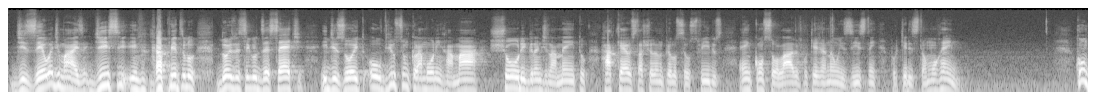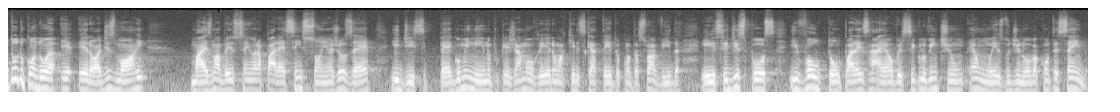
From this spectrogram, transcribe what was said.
dizeu é demais, disse em capítulo 2, versículo 17 e 18, ouviu-se um clamor em Ramá, choro e grande lamento, Raquel está chorando pelos seus filhos, é inconsolável porque já não existem, porque eles estão morrendo. Contudo, quando Herodes morre, mais uma vez o Senhor aparece em sonho a José e disse: Pega o menino, porque já morreram aqueles que atentam contra a sua vida. Ele se dispôs e voltou para Israel. Versículo 21 é um êxodo de novo acontecendo.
